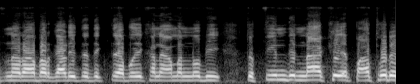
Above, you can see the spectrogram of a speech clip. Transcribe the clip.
আপনারা, আবার গাড়িতে দেখতে যাব। এখানে আমার নবী তো তিন দিন না খেয়ে পাথরে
